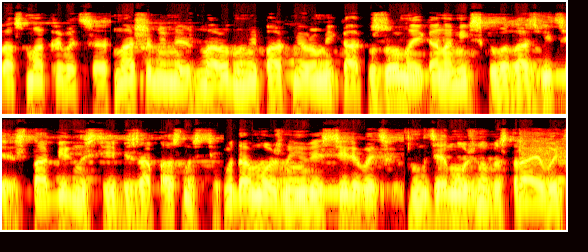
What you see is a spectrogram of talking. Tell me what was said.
рассматриваться нашими международными партнерами как зона экономического развития, стабильности и безопасности, куда можно инвестировать, где можно выстраивать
